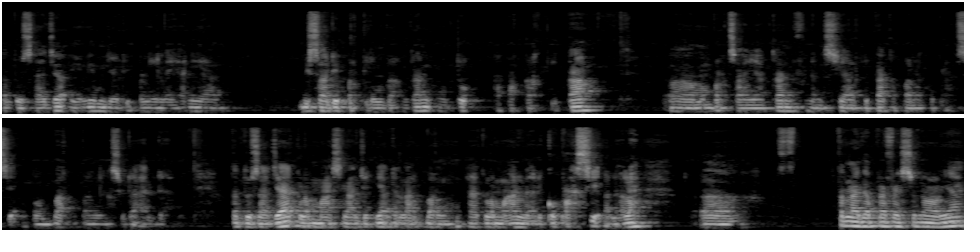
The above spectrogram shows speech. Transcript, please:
Tentu saja ini menjadi penilaian yang bisa dipertimbangkan untuk apakah kita mempercayakan finansial kita kepada koperasi atau bank-bank yang sudah ada. Tentu saja kelemahan selanjutnya adalah bank, eh, kelemahan dari koperasi adalah eh, tenaga profesionalnya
